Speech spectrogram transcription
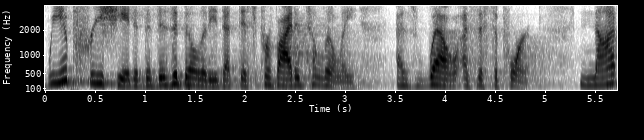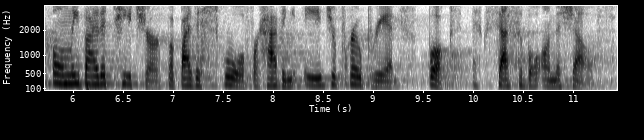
We appreciated the visibility that this provided to Lily, as well as the support, not only by the teacher, but by the school for having age appropriate books accessible on the shelves.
